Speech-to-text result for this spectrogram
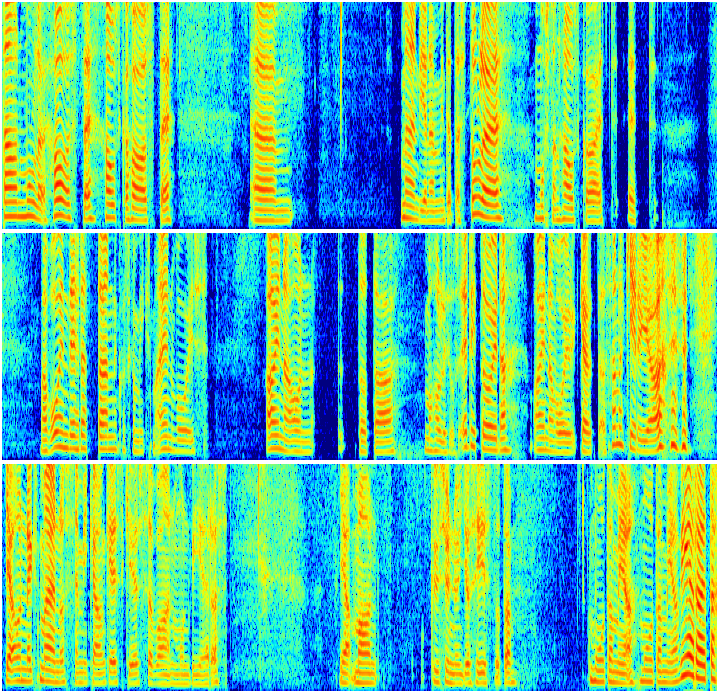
tämä on mulle haaste, hauska haaste. Öm, mä en tiedä, mitä tästä tulee. Musta on hauskaa, että et mä voin tehdä tämän, koska miksi mä en vois. Aina on tota, mahdollisuus editoida, aina voi käyttää sanakirjaa. ja onneksi mä en ole se, mikä on keskiössä, vaan mun vieras. Ja mä oon kysynyt jo siis tota, muutamia, muutamia vieraita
